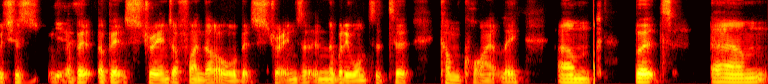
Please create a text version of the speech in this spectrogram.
which is yes. a bit a bit strange. I find that all a bit strange. That nobody wanted to come quietly, um, but um,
